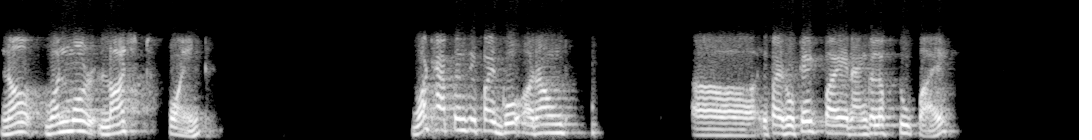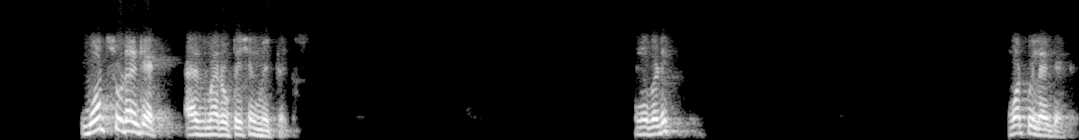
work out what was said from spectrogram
Now, one more last point. What happens if I go around, uh, if I rotate by an angle of 2 pi, what should I get as my rotation matrix? Anybody? What will I get?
